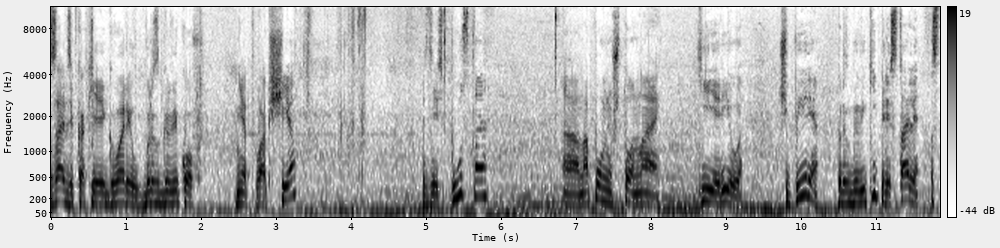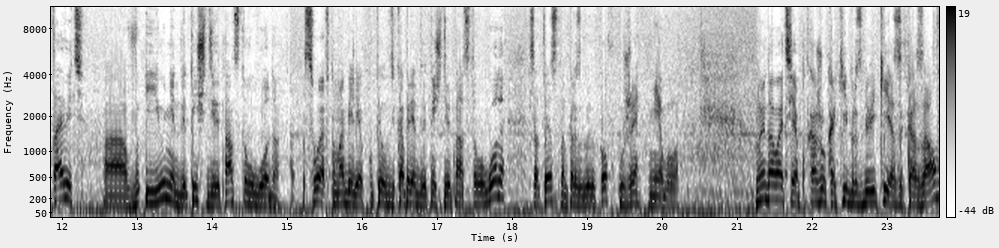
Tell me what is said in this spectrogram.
Сзади, как я и говорил, брызговиков нет вообще. Здесь пусто. А, напомню, что на Kia Rio 4 брызговики перестали ставить а, в июне 2019 года. Свой автомобиль я купил в декабре 2019 года, соответственно, брызговиков уже не было. Ну и давайте я покажу, какие брызговики я заказал.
